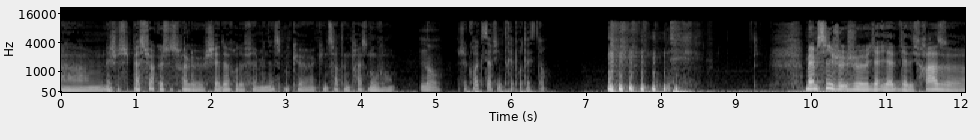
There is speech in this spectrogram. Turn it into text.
et je suis pas sûr que ce soit le chef-d'œuvre de féminisme qu'une certaine presse nous vend. Non, je crois que c'est un film très protestant. Même si je, je, y a, des phrases, euh,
